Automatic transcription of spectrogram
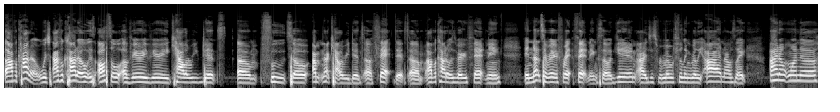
avocado, which avocado is also a very, very calorie dense um, food. So I'm not calorie dense, uh, fat dense. Um, avocado is very fattening, and nuts are very fat- fattening. So again, I just remember feeling really odd, and I was like, I don't want to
